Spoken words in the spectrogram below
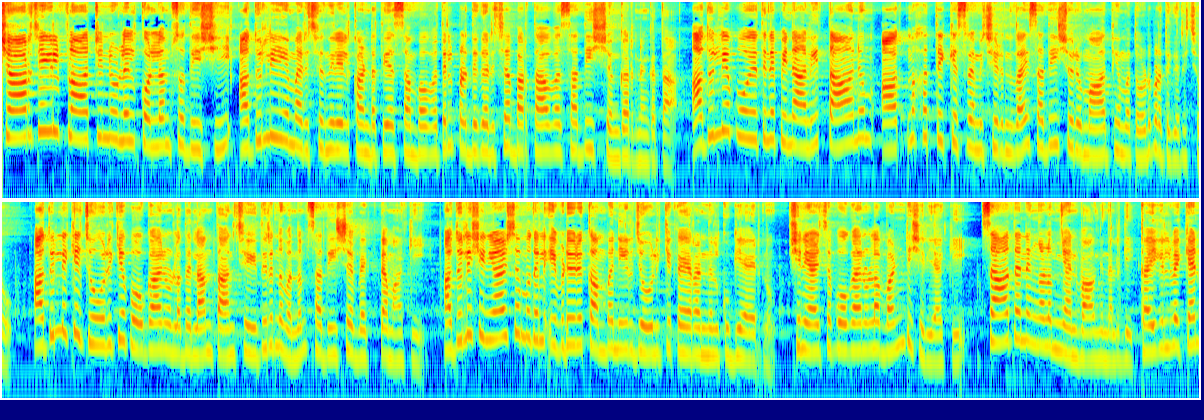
ഷാർജയിൽ ഫ്ളാറ്റിനുള്ളിൽ കൊല്ലം സ്വദേശി അതുല്യയെ മരിച്ച നിലയിൽ കണ്ടെത്തിയ സംഭവത്തിൽ പ്രതികരിച്ച ഭർത്താവ് സതീഷ് ശങ്കർ രംഗത്ത്. അതുല്യ പോയതിന് പിന്നാലെ താനും ആത്മഹത്യയ്ക്ക് ശ്രമിച്ചിരുന്നതായി സതീഷ് ഒരു മാധ്യമത്തോട് പ്രതികരിച്ചു. അതുല്യയ്ക്ക് ജോലിക്ക് പോകാനുള്ളതെല്ലാം താൻ ചെയ്തിരുന്നുവെന്നും സതീഷ് വ്യക്തമാക്കി. അതുല്യ ശനിയാഴ്ച മുതൽ ഇവിടെ ഒരു കമ്പനിയിൽ ജോലിക്ക് കയറാൻ നിൽക്കുകയായിരുന്നു. ശനിയാഴ്ച പോകാനുള്ള വണ്ടി ശരിയാക്കി. സാധനങ്ങളും ഞാൻ വാങ്ങി നൽകി. കൈയിൽ വെക്കാൻ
